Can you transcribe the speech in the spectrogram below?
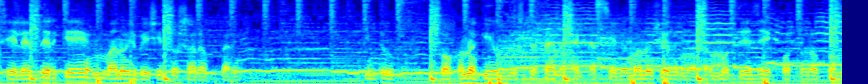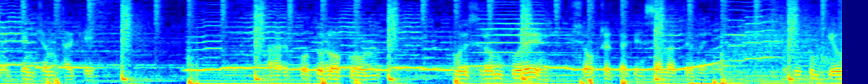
ছেলেদেরকে মানুষ বেশি দোষারোপ করে। কিন্তু কখনো কেউ বুঝতে চায় না, একটা ছেলে মানুষের মাথার মধ্যে যে কত রকমের টেনশন থাকে আর কত রকম পরিশ্রম করে সংসারটাকে চালাতে হয়। এরকম কেউ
